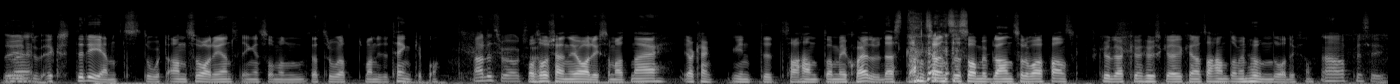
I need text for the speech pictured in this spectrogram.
Det är ju ett extremt stort ansvar egentligen som man, jag tror att man inte tänker på. ja, det tror jag också. Och så känner jag liksom att nej, jag kan inte ta hand om mig själv nästan känns det som ibland. Så vad fan skulle jag, hur ska jag kunna ta hand om en hund då liksom? Ja, precis.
